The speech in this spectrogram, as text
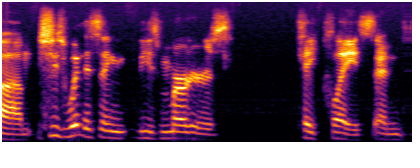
um, she's witnessing these murders take place. And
